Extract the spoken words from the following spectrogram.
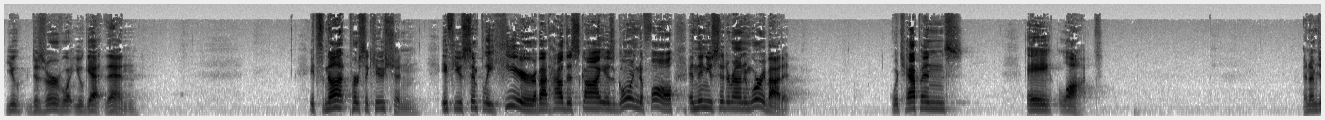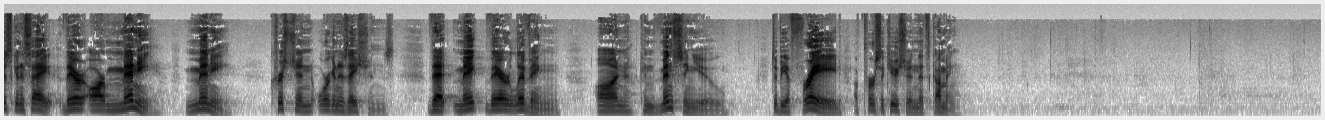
You deserve what you get then. It's not persecution if you simply hear about how the sky is going to fall and then you sit around and worry about it, which happens a lot. And I'm just going to say there are many, many Christian organizations that make their living on convincing you to be afraid of persecution that's coming.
